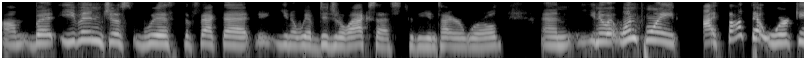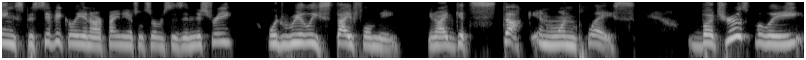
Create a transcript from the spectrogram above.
um, but even just with the fact that you know we have digital access to the entire world. And you know at one point i thought that working specifically in our financial services industry would really stifle me. You know i'd get stuck in one place. But truthfully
